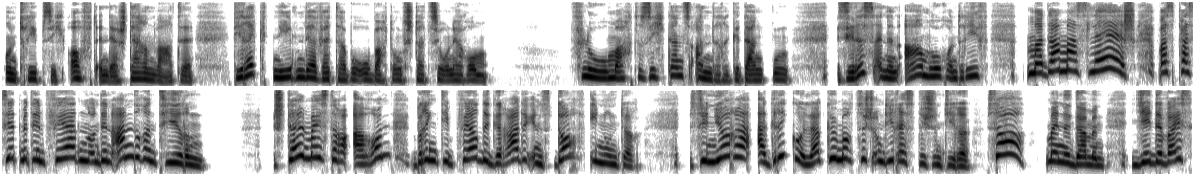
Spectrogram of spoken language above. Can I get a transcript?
und trieb sich oft in der Sternwarte, direkt neben der Wetterbeobachtungsstation herum. Flo machte sich ganz andere Gedanken. Sie riss einen Arm hoch und rief Madame Slash, was passiert mit den Pferden und den anderen Tieren? Stallmeister Aaron bringt die Pferde gerade ins Dorf hinunter. Signora Agricola kümmert sich um die restlichen Tiere. So, meine Damen, jede weiß,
